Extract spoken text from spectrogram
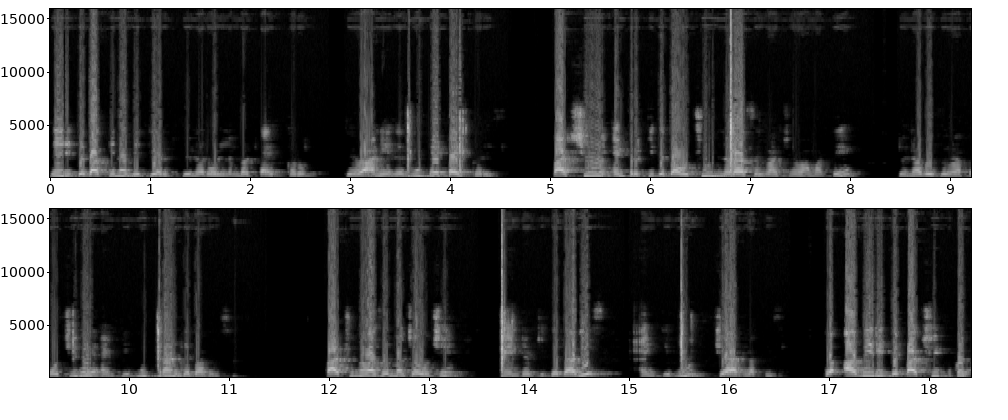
તે રીતે બાકીના વિદ્યાર્થીઓના રોલ નંબર ટાઈપ કરો. જેવા આની અંદર હું બે ટાઈપ કરીશ. પાછી એન્ટર કી દબાવું છું, નવા સેલમાં જવા માટે. તો નવા સેલમાં પહોંચી ગઈ અહીંથી હું ત્રણ દબાવીશ. પાછું નવા સેલમાં જવું છે એન્ટર કી દબાવીશ અહીંથી હું ચાર લખીશ. તો આવી રીતે પાછી વખત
